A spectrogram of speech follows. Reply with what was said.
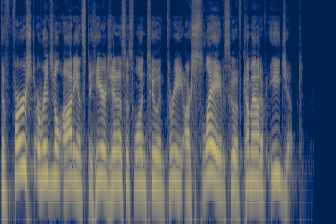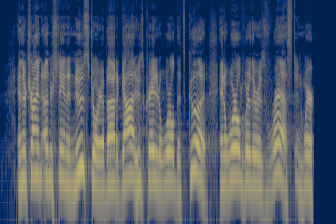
the first original audience to hear Genesis 1, 2, and 3 are slaves who have come out of Egypt. And they're trying to understand a new story about a God who's created a world that's good and a world where there is rest and where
